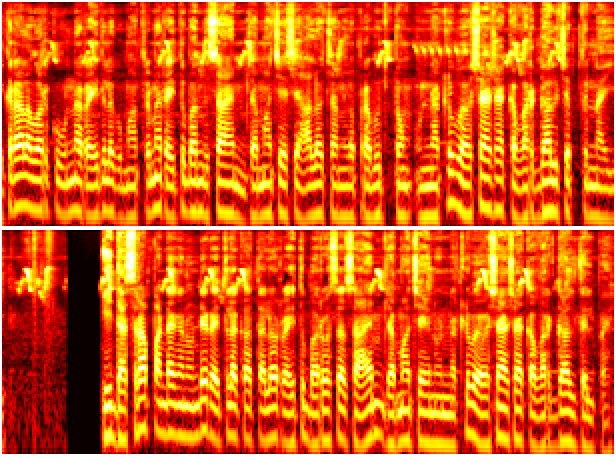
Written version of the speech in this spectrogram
ఎకరాల వరకు ఉన్న రైతులకు మాత్రమే రైతు బంధు సాయం జమ చేసే ఆలోచనలో ప్రభుత్వం ఉన్నట్లు వ్యవసాయ శాఖ వర్గాలు చెప్తున్నాయి. ఈ దసరా పండగ నుండి రైతుల ఖాతాలో రైతు భరోసా సాయం జమ చేయనున్నట్లు వ్యవసాయ శాఖ వర్గాలు తెలిపాయి.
